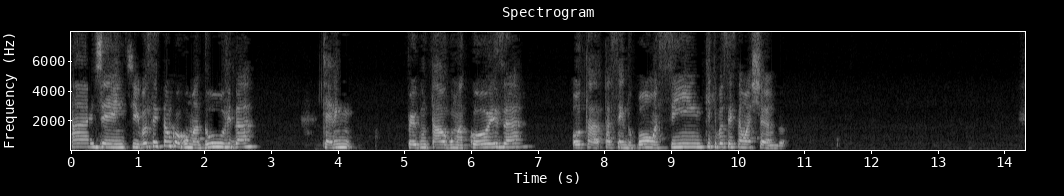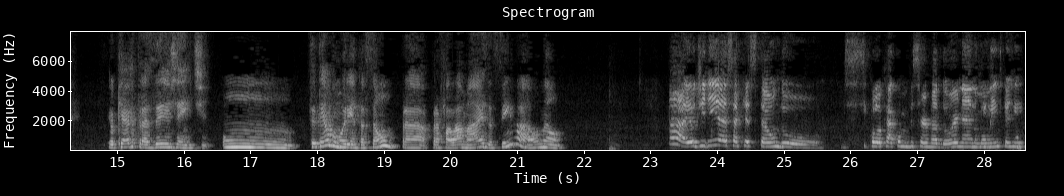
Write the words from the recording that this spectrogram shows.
Ai, gente, vocês estão com alguma dúvida? Querem perguntar alguma coisa? Ou tá, tá sendo bom assim? O que, que vocês estão achando? Eu quero trazer, gente, um. Você tem alguma orientação para falar mais assim lá ou não? Ah, eu diria essa questão do de se colocar como observador, né? No momento que a gente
